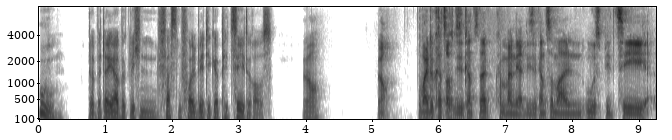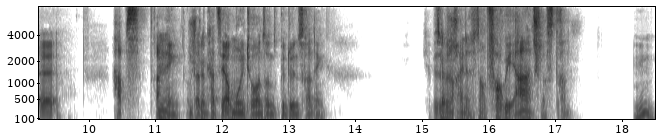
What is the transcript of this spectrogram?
Uh, da wird da ja wirklich ein fast ein vollwertiger PC draus. Ja. Ja. Wobei du kannst auch diese ganzen, ne, kann man ja diese ganz normalen USB-C äh, Hubs dranhängen. Hm, und stimmt. dann kannst du ja auch Monitor und so ein Gedöns dranhängen. Ich habe sogar noch ist noch ein VGA-Anschluss dran. Hm.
